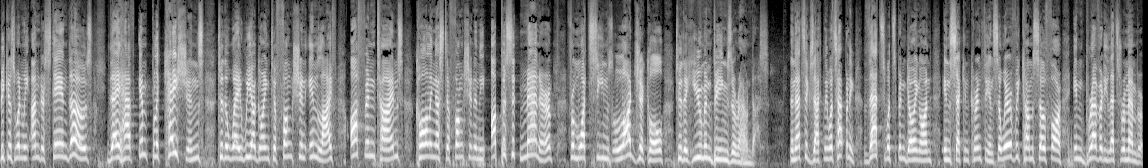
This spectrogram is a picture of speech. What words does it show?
because when we understand those, they have implications to the way we are going to function in life, oftentimes calling us to function in the opposite manner from what seems logical to the human beings around us. And that's exactly what's happening. That's what's been going on in Second Corinthians. So, where have we come so far? In brevity, let's remember.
